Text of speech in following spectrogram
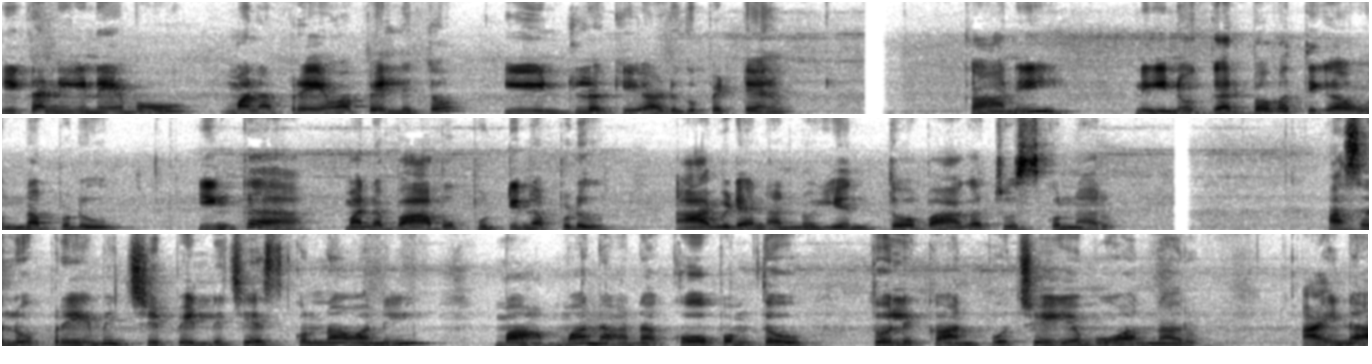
ఇక నేనేమో మన ప్రేమ పెళ్ళితో ఈ ఇంట్లోకి అడుగు పెట్టాను. కానీ నేను గర్భవతిగా ఉన్నప్పుడు ఇంకా మన బాబు పుట్టినప్పుడు ఆవిడ నన్ను ఎంతో బాగా చూసుకున్నారు. అసలు ప్రేమించి పెళ్ళి చేసుకున్నామని మా అమ్మ నాన్న కోపంతో తొలి కాన్పు చేయము అన్నారు. అయినా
